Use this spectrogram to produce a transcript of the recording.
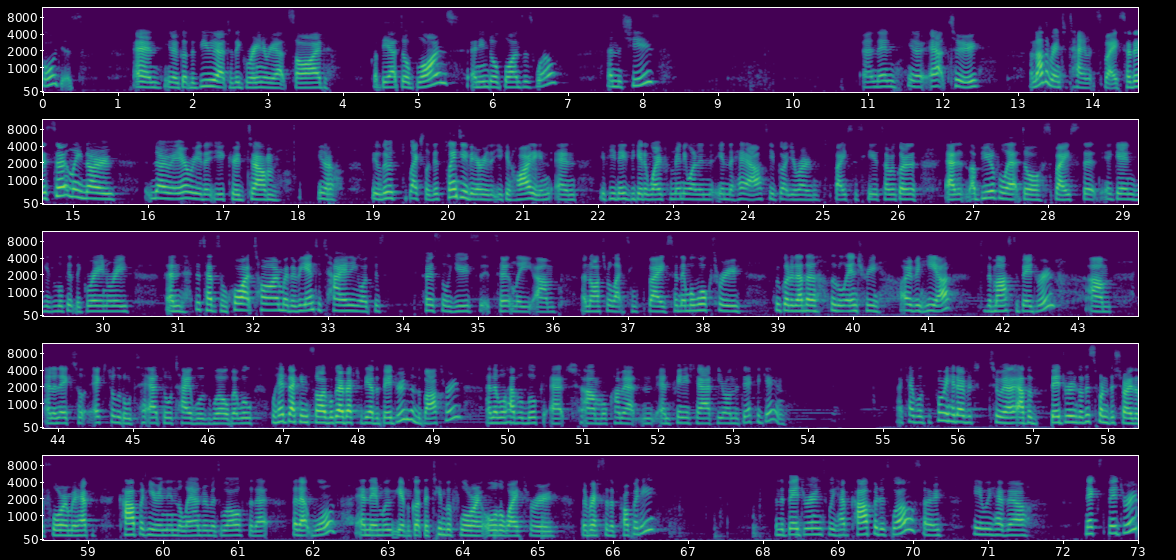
Gorgeous. And, you know, got the view out to the greenery outside. Got the outdoor blinds and indoor blinds as well. And the shears. And then, you know, out to another entertainment space. So there's certainly no, no area that you could, um, you know, well, there's actually there's plenty of area that you can hide in and if you need to get away from anyone in, in the house, you've got your own spaces here. So we've got a, a beautiful outdoor space that, again, you look at the greenery and just have some quiet time, whether it be entertaining or just personal use. It's certainly um, a nice relaxing space. And then we'll walk through, we've got another little entry over here to the master bedroom. Um, and an extra, extra little outdoor table as well. But we'll, we'll head back inside, we'll go back to the other bedrooms and the bathroom, and then we'll have a look at, um, we'll come out and, and, finish out here on the deck again. Okay, well before we head over to our other bedrooms, I just wanted to show you the flooring. We have carpet here in, in the lounge room as well for that, for that warmth. And then we, yeah, we've got the timber flooring all the way through the rest of the property. In the bedrooms, we have carpet as well. So here we have our next bedroom.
